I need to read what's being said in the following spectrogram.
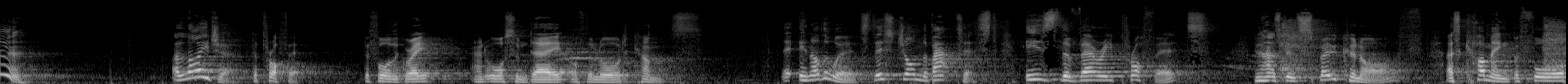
hmm, Elijah, the prophet, before the great and awesome day of the Lord comes. In other words, this John the Baptist is the very prophet who has been spoken of as coming before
